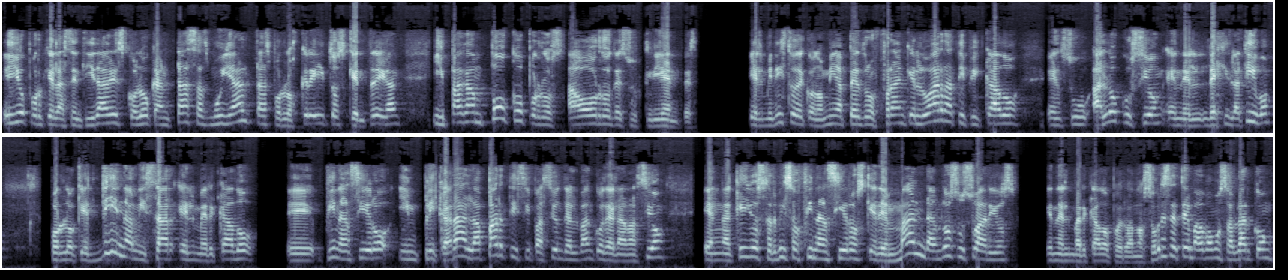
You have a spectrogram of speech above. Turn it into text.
ello porque las entidades colocan tasas muy altas por los créditos que entregan y pagan poco por los ahorros de sus clientes. El ministro de Economía, Pedro Frankel, lo ha ratificado en su alocución en el legislativo, por lo que dinamizar el mercado eh, financiero implicará la participación del Banco de la Nación en aquellos servicios financieros que demandan los usuarios en el mercado peruano. Sobre este tema vamos a hablar con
